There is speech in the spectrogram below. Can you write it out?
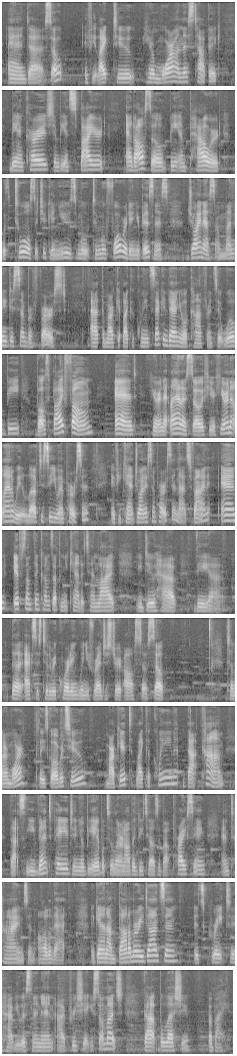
And uh, so if you'd like to hear more on this topic, be encouraged and be inspired and also be empowered with tools that you can use move, to move forward in your business. Join us on Monday, December 1st at the Market Like a Queen second annual conference. It will be both by phone and here in Atlanta. So if you're here in Atlanta, we'd love to see you in person. If you can't join us in person, that's fine. And if something comes up and you can't attend live, you do have the uh, the access to the recording when you've registered also. So to learn more, please go over to marketlikeaqueen.com. That's the event page, and you'll be able to learn all the details about pricing and times and all of that. Again, I'm Donna Marie Johnson. It's great to have you listening in. I appreciate you so much. God bless you. Bye bye.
